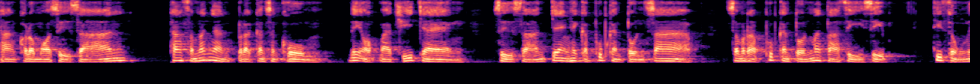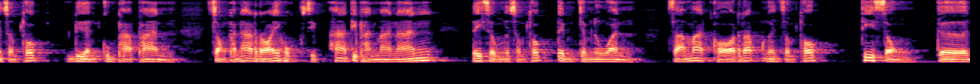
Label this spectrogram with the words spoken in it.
ทางครมสื่อสาร ทางสำนักงานประกันสังคมได้ออกมาชี้แจง สื่อสารแจ้งให้กับผู้ประกันตนทราบสำหรับผู้ประกันตนมาตรา 40 ที่ส่งเงินสมทบเดือนกุมภาพันธ์ 2565 ที่ผ่านมานั้น ได้ส่งเงินสมทบเต็มจำนวน สามารถขอรับเงินสมทบที่ส่งเกิน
